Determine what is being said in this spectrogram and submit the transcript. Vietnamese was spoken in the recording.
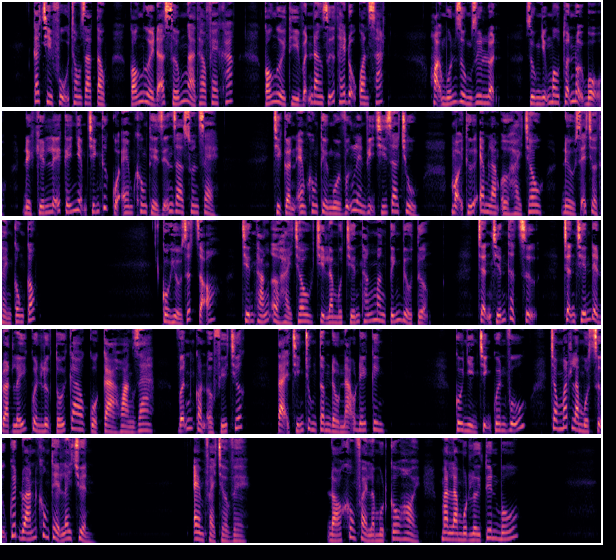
Các chi phụ trong gia tộc, có người đã sớm ngả theo phe khác, có người thì vẫn đang giữ thái độ quan sát. Họ muốn dùng dư luận, dùng những mâu thuẫn nội bộ để khiến lễ kế nhiệm chính thức của em không thể diễn ra suôn sẻ. Chỉ cần em không thể ngồi vững lên vị trí gia chủ, mọi thứ em làm ở Hải Châu đều sẽ trở thành công cốc. Cô hiểu rất rõ, chiến thắng ở Hải Châu chỉ là một chiến thắng mang tính biểu tượng. Trận chiến thật sự, trận chiến để đoạt lấy quyền lực tối cao của cả hoàng gia vẫn còn ở phía trước, tại chính trung tâm đầu não đế kinh. Cô nhìn Trịnh Quyên Vũ, trong mắt là một sự quyết đoán không thể lay chuyển. Em phải trở về. Đó không phải là một câu hỏi, mà là một lời tuyên bố.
